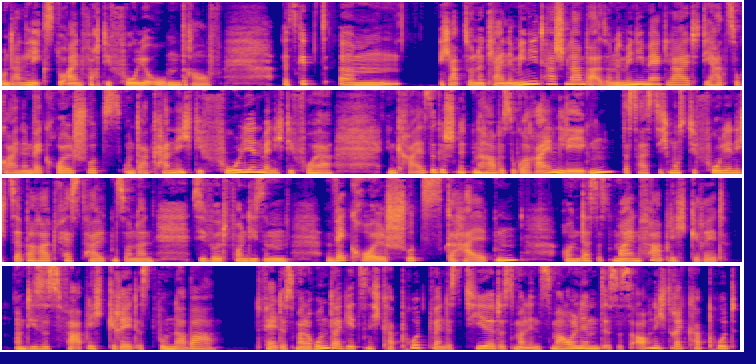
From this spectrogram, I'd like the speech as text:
Und dann legst du einfach die Folie oben drauf. Es gibt, ähm, ich habe so eine kleine Mini-Taschenlampe, also eine Mini-Maglite, die hat sogar einen Wegrollschutz. Und da kann ich die Folien, wenn ich die vorher in Kreise geschnitten habe, sogar reinlegen. Das heißt, ich muss die Folie nicht separat festhalten, sondern sie wird von diesem Wegrollschutz gehalten. Und das ist mein Farblichtgerät. Und dieses Farblichtgerät ist wunderbar. Fällt es mal runter, geht's nicht kaputt. Wenn das Tier das mal ins Maul nimmt, ist es auch nicht direkt kaputt.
